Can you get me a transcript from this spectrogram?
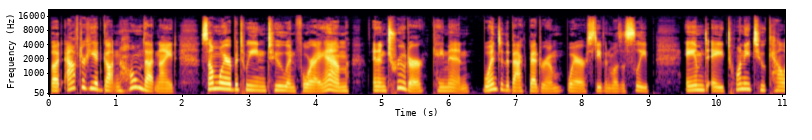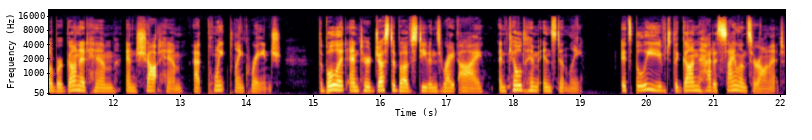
But after he had gotten home that night, somewhere between 2 and 4 a.m., an intruder came in, went to the back bedroom where Stephen was asleep, aimed a 22 caliber gun at him and shot him at point blank range. The bullet entered just above Stephen's right eye and killed him instantly. It's believed the gun had a silencer on it,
